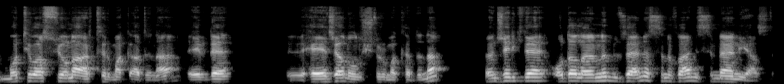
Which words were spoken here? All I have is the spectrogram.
motivasyonu artırmak adına, evde e, heyecan oluşturmak adına öncelikle odalarının üzerine sınıfların isimlerini yazdık.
